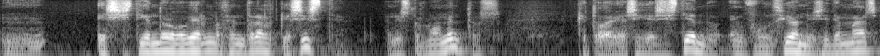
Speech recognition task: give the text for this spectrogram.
mm, existiendo el gobierno central que existe en estos momentos, que todavía sigue existiendo, en funciones y demás,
